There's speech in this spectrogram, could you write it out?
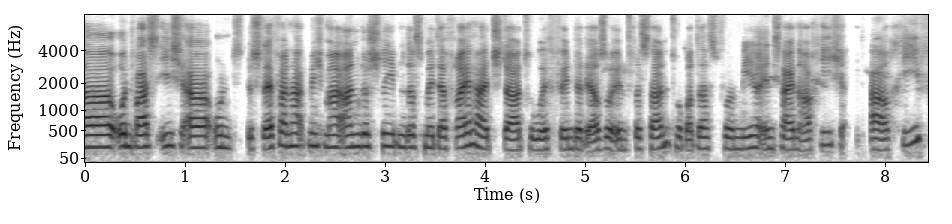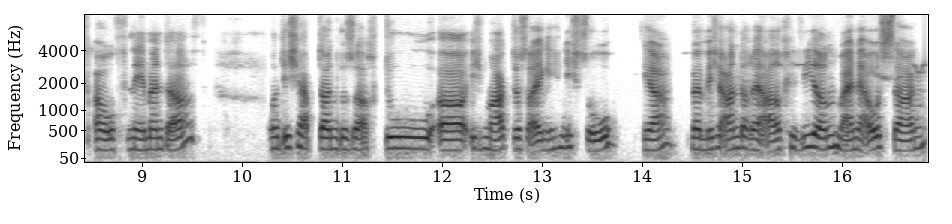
Äh, und was ich, äh, und Stefan hat mich mal angeschrieben, das mit der Freiheitsstatue findet er so interessant, ob er das von mir in sein Archiv, Archiv aufnehmen darf. Und ich habe dann gesagt, du, äh, ich mag das eigentlich nicht so, ja, wenn mich andere archivieren, meine Aussagen.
